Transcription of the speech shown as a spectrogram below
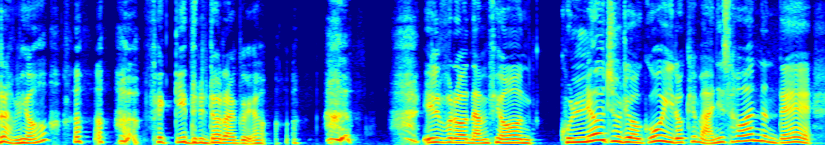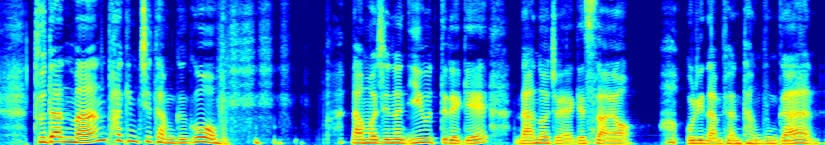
라며 백기 들더라고요. 일부러 남편 골려주려고 이렇게 많이 사왔는데 두 단만 파김치 담그고 나머지는 이웃들에게 나눠줘야겠어요. 우리 남편 당분간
